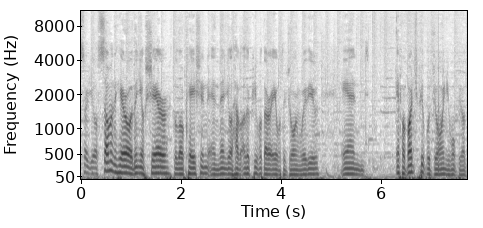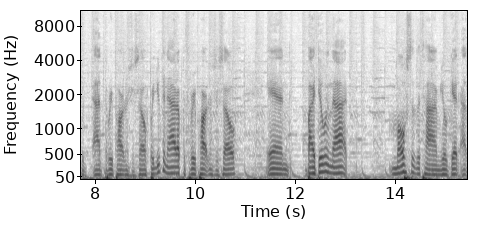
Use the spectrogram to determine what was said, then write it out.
so you'll summon the hero and then you'll share the location and then you'll have other people that are able to join with you. And if a bunch of people join you won't be able to add three partners yourself but you can add up to three partners yourself. And by doing that most of the time you'll get at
